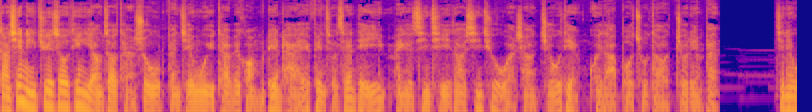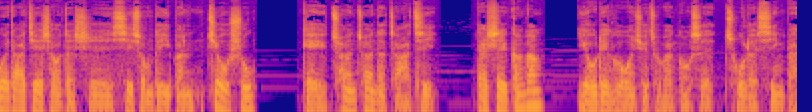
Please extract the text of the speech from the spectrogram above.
感谢您继续收听《杨照谈书》。本节目于台北广播电台 FM 九三点一，每个星期一到星期五晚上九点为大家播出到九点半。今天为大家介绍的是西松的一本旧书《给川川的杂记》，但是刚刚由联合文学出版公司出了新版。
